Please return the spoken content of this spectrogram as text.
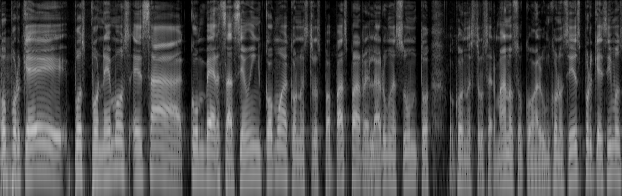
O porque posponemos esa conversación incómoda con nuestros papás para arreglar un asunto, o con nuestros hermanos, o con algún conocido, es porque decimos,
